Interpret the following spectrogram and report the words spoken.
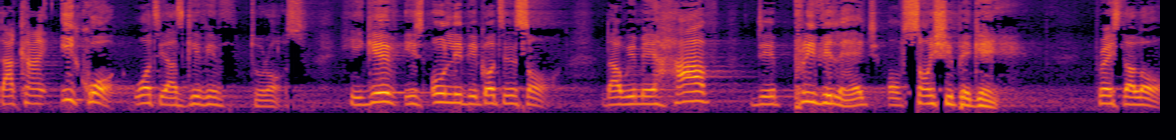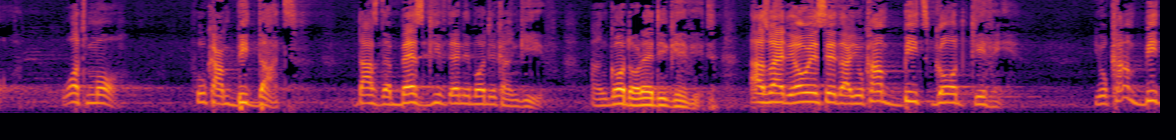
that can equal what He has given to us. He gave His only begotten Son that we may have the privilege of sonship again. Praise the Lord. What more? Who can beat that? That's the best gift anybody can give. And God already gave it. That's why they always say that you can't beat God giving. You can't beat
